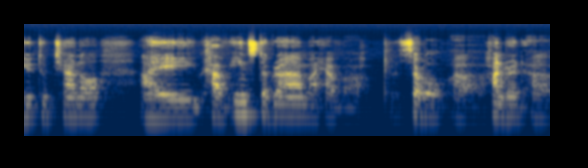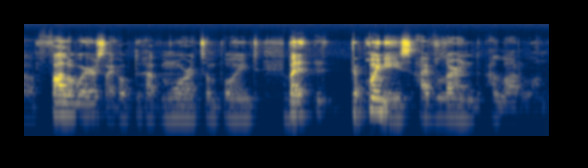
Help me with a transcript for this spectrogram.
YouTube channel. I have Instagram. I have uh, several uh, hundred followers. I hope to have more at some point. But the point is, I've learned a lot along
